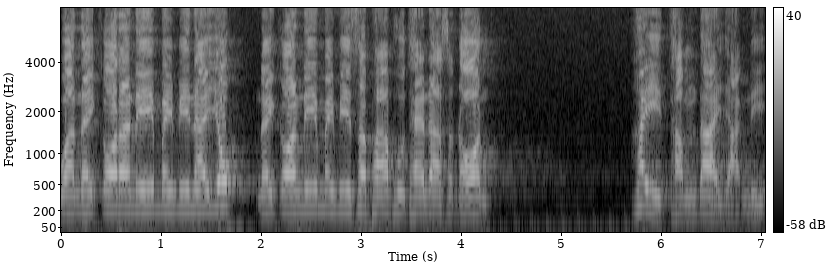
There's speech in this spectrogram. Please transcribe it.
ว่าในกรณีไม่มีนายก ในกรณีไม่มีสภาผู้แทนราษฎร ให้ทำได้อย่างนี้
